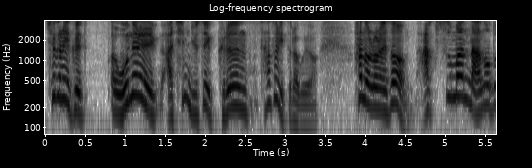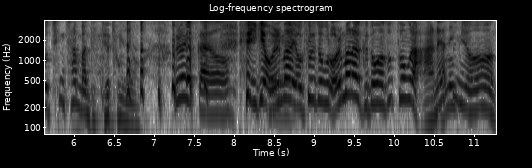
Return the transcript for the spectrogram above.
최근에 그 어, 오늘 아침 뉴스에 그런 사설이 있더라고요. 한 언론에서 악수만 나눠도 칭찬받는 대통령. 그러니까요. 이게 얼마나 역설적으로 얼마나 그동안 소통을 안 했으면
